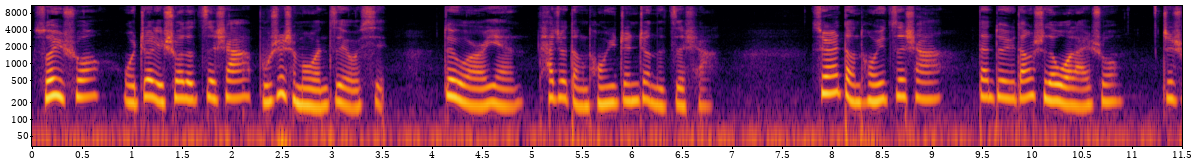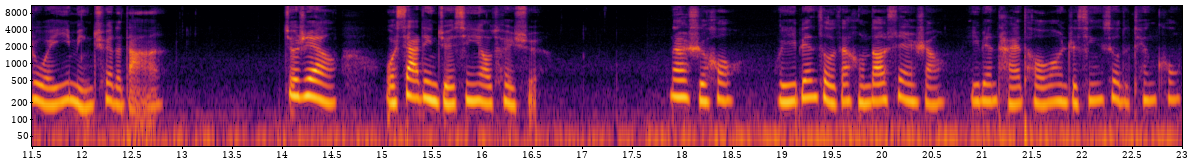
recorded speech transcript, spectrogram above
所以说我这里说的自杀不是什么文字游戏，对我而言，它就等同于真正的自杀。虽然等同于自杀，但对于当时的我来说，这是唯一明确的答案。就这样，我下定决心要退学。那时候，我一边走在横道线上，一边抬头望着星宿的天空。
